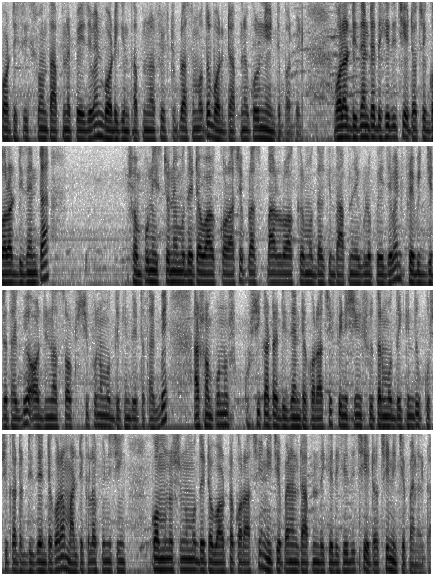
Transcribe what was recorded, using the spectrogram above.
ফর্টি সিক্স পর্যন্ত আপনার পেয়ে যাবেন। বডি কিন্তু আপনার ফিফটি প্লাসের মতো বডিটা আপনার করে নিয়ে নিতে পারবেন। গলার ডিজাইনটা দেখিয়ে দিচ্ছি। এটা হচ্ছে গলার ডিজাইনটা সম্পূর্ণ স্টোনের মধ্যে এটা ওয়ার্ক করা আছে প্লাস পার্ল ওয়ার্কের মধ্যে কিন্তু আপনি এগুলো পেয়ে যাবেন। ফেব্রিক যেটা থাকবে অরিজিনাল সফট শিফনের মধ্যে কিন্তু এটা থাকবে। আর সম্পূর্ণ কুশি কাটার ডিজাইনটা করা আছে। ফিনিশিং সুতার মধ্যে কিন্তু কুশি কাটার ডিজাইনটা করা মাল্টি কালার ফিনিশিং কম্বিনেশনের মধ্যে এটা ওয়ার্কটা করা আছে। নিচে প্যানেলটা আপনাদেরকে দেখিয়ে দিচ্ছি, এটা হচ্ছে নিচে প্যানেলটা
